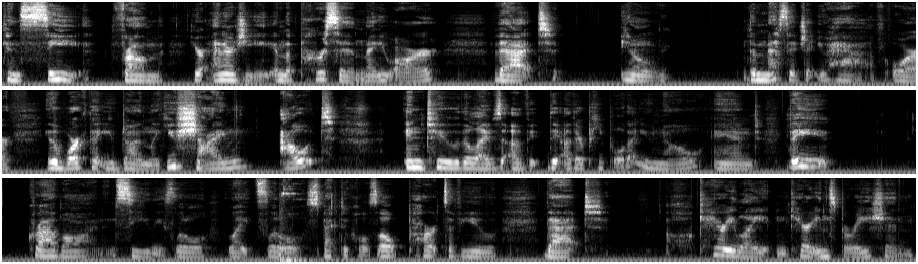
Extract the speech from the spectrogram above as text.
can see from your energy and the person that you are that you know the message that you have or the work that you've done. Like you shine out into the lives of the other people that you know and they grab on and see these little lights little spectacles little parts of you that oh, carry light and carry inspiration.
